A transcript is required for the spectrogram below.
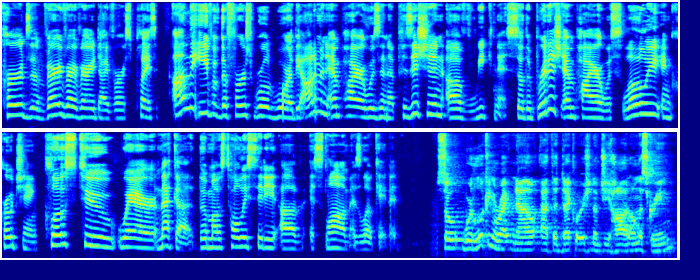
Kurds, a very, very, very diverse place. On the eve of the First World War, the Ottoman Empire was in a position of weakness. So the British Empire was slowly encroaching close to where Mecca, the most holy city of Islam, is located. So we're looking right now at the Declaration of Jihad on the screen.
